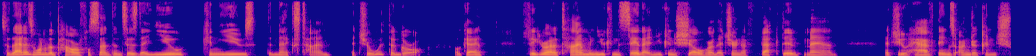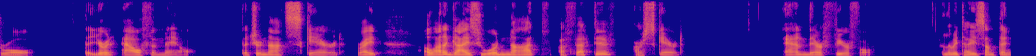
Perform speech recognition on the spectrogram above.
So, that is one of the powerful sentences that you can use the next time that you're with a girl. Okay? Figure out a time when you can say that. You can show her that you're an effective man, that you have things under control, that you're an alpha male, that you're not scared, right? A lot of guys who are not effective are scared and they're fearful. And let me tell you something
